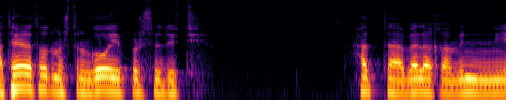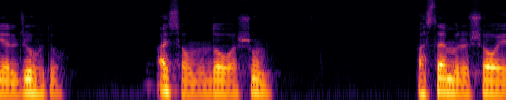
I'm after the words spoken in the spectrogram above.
Atëherë thotë më shtrëngoi për së dyti. Hatta balagha minni al-juhdu. Aq sa u mundova shumë. Pastaj më lëshoi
